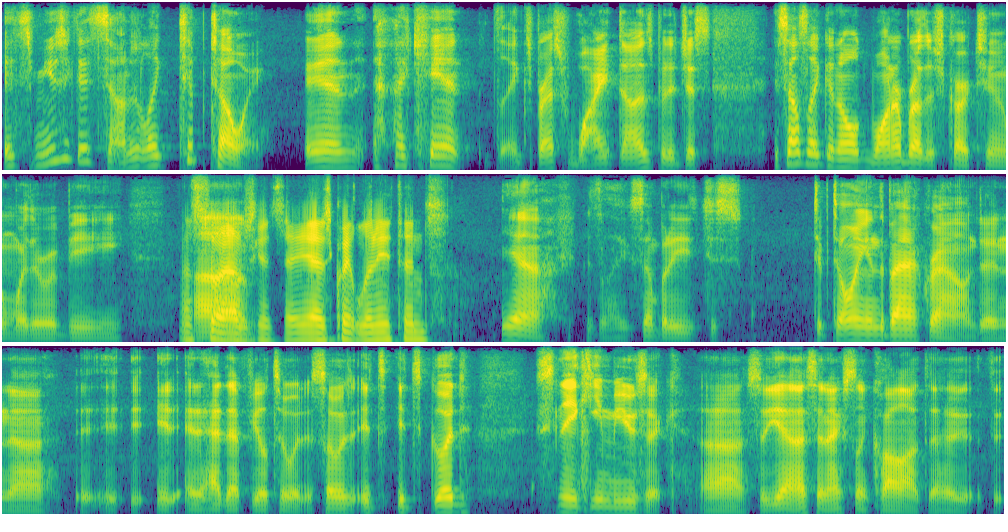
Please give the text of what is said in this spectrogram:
it's music that sounded like tiptoeing, and I can't express why it does, but it just it sounds like an old Warner Brothers cartoon where there would be That's what I was Um, going to say. Yeah, it's quite Looney Tunes. yeah, it's like somebody just tiptoeing in the background, and uh, it, it, it it had that feel to it. So it's it's, it's good, sneaky music. Uh, so yeah, that's an excellent call out. Uh, th-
